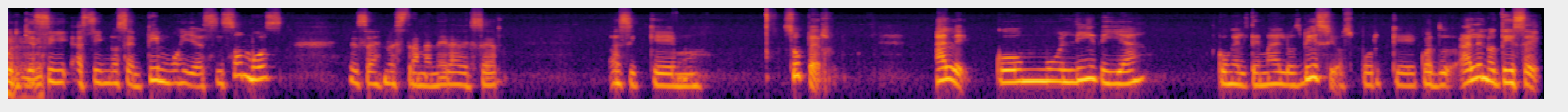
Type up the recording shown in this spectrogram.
porque así, así nos sentimos y así somos. Esa es nuestra manera de ser. Así que, mm, súper. Ale, ¿cómo lidia con el tema de los vicios? Porque cuando Ale nos dice,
